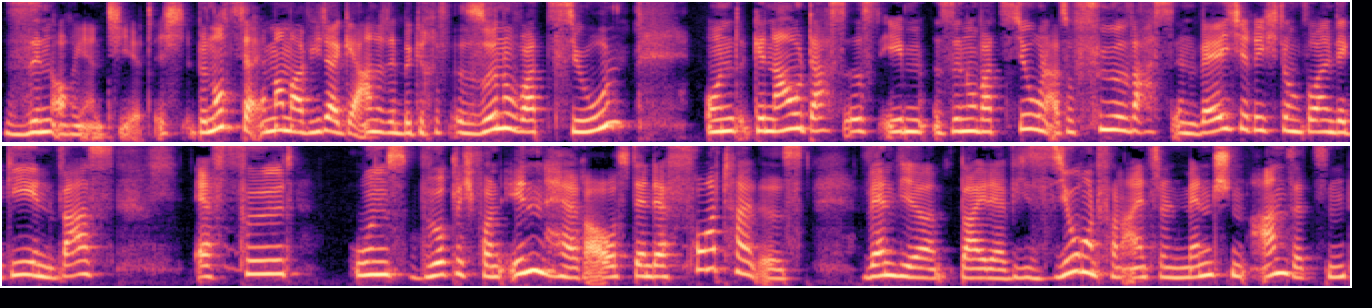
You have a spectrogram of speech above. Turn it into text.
sinnorientiert. Ich benutze ja immer mal wieder gerne den Begriff Sinnovation. Und genau das ist eben Sinnovation. Also für was? In welche Richtung wollen wir gehen? Was erfüllt uns wirklich von innen heraus. Denn der Vorteil ist, wenn wir bei der Vision von einzelnen Menschen ansetzen,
